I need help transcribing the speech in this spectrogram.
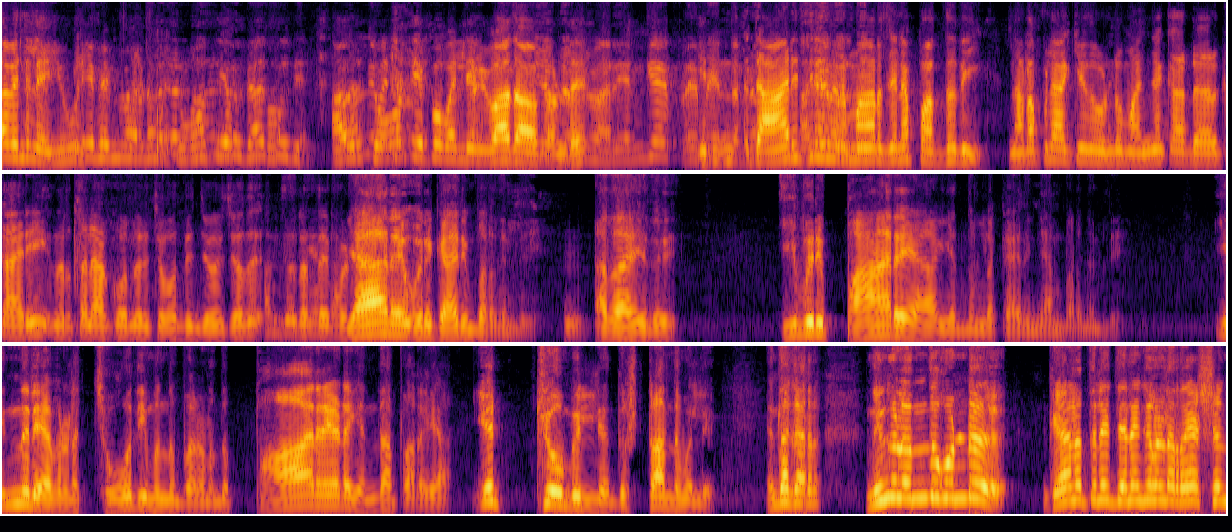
പാർലമെന്റിലെ യു ഡി എഫ് എംപിമാരുടെ ചോദ്യം ആ ഒരു ചോദ്യം. ഇപ്പൊ വലിയ വിവാദമാകുന്നുണ്ട് ഇത് ദാരിദ്ര്യ നിർമ്മാർജന പദ്ധതി നടപ്പിലാക്കിയത് കൊണ്ട് മഞ്ഞക്കാർഡുകാർക്ക് അരി നിർത്തലാക്കുമെന്നൊരു ചോദ്യം ചോദിച്ചു. അത് ഞാൻ ഒരു കാര്യം പറഞ്ഞില്ലേ? അതായത് ഇവർ പാരയാ എന്നുള്ള കാര്യം ഞാൻ പറഞ്ഞില്ലേ? ഇന്നലെ അവരുടെ ചോദ്യം എന്ന് പറയുന്നത് പാരയുടെ എന്താ പറയാ? ഏറ്റവും വലിയ ദൃഷ്ടാന്തമല്ലേ? എന്താ കാരണം? നിങ്ങൾ എന്തുകൊണ്ട് കേരളത്തിലെ ജനങ്ങളുടെ റേഷൻ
